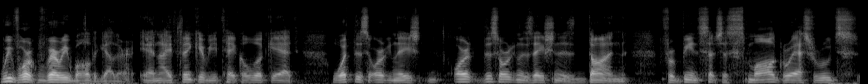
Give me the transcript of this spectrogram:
we've worked very well together. And I think if you take a look at what this organization or this organization has done for being such a small grassroots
